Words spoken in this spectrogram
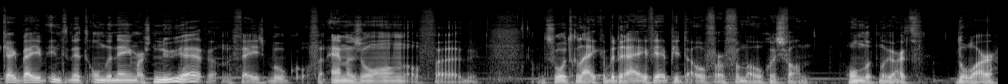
Kijk, bij internetondernemers nu, hè, van Facebook of van Amazon of een soortgelijke bedrijven, heb je het over vermogens van 100 miljard dollar.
